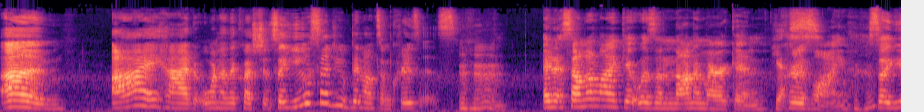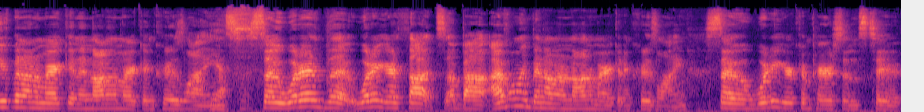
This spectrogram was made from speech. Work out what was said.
Um, I had one other question. So you said you've been on some cruises. Mm-hmm. And it sounded like it was a non-American yes. cruise line. Mm-hmm. So you've been on American and non-American cruise lines. Yes. So what are the what are your thoughts about? I've only been on a non-American cruise line. So what are your comparisons to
